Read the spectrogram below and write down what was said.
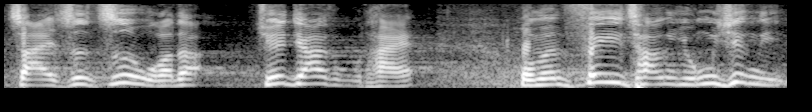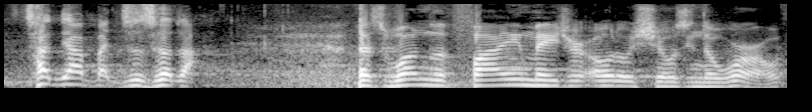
展示自我的绝佳舞台。我们非常荣幸地参加本次车展。 As one of the five major auto shows in the world,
